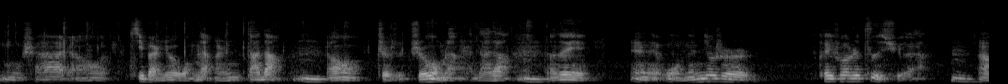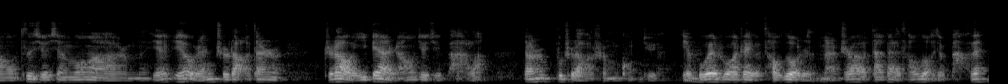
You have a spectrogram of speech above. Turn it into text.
木沙，然后基本上就是我们两个人搭档。嗯然后只只有我们两个人搭档，嗯然后所以，嗯，我们就是可以说是自学，嗯然后自学先锋啊什么的，也也有人指导，但是指导我一遍，然后就去爬了。当时不知道什么恐惧，也不会说这个操作是怎么样，知道大概操作就爬呗，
